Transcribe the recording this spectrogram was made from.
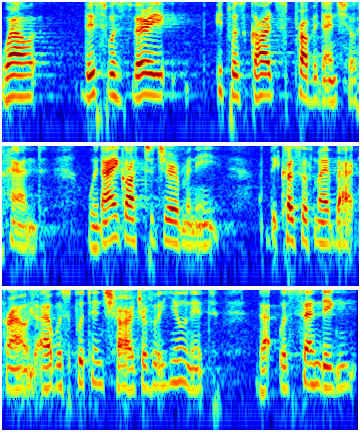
Well, this was very, it was God's providential hand. When I got to Germany, because of my background, I was put in charge of a unit that was sending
